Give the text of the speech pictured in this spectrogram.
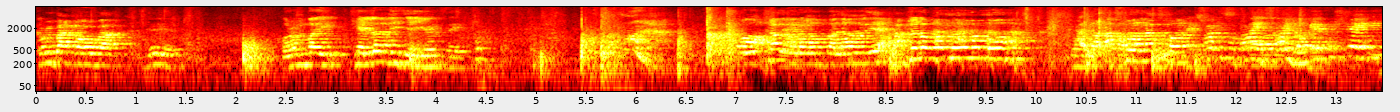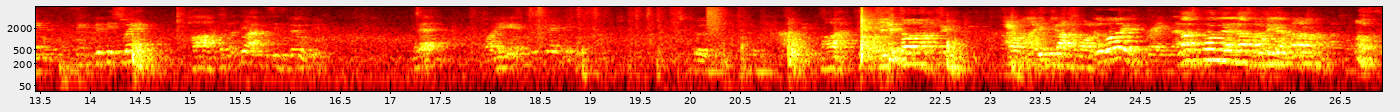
Coming back over. Oh, oh, yeah. Varun भाई खेलना नहीं चाहिए उसे चलो पला मुझे one more. Last one, last one. Next one is fine, it's fine. Don't get frustrated. Think of it this way. Half of the glance is building. Yeah? Why are you getting frustrated? Ah, Tito. Big last one. Break that. Last ball, yeah, last ball, yeah. Oh.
